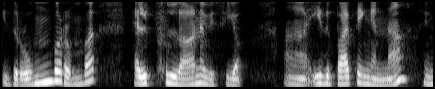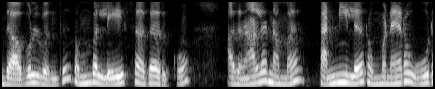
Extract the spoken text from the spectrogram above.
இது ரொம்ப ரொம்ப ஹெல்ப்ஃபுல்லான விஷயம். இது பார்த்திங்கன்னா இந்த அவல் வந்து ரொம்ப லேசாக தான் இருக்கும். அதனால் நம்ம தண்ணியில் ரொம்ப நேரம் ஊற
